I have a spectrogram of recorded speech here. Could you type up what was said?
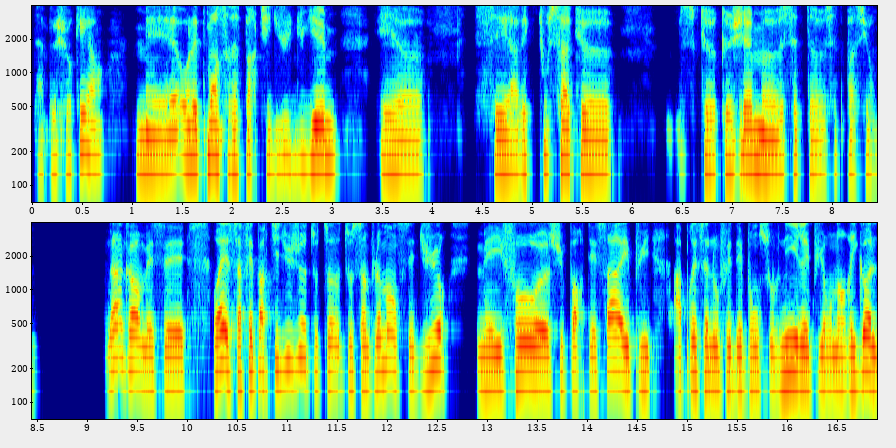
t'es un peu choqué, hein. Mais honnêtement, ça fait partie du, du game et euh, c'est avec tout ça que, ce que, que j'aime cette, euh, cette passion. D'accord, mais c'est ouais, ça fait partie du jeu tout, simplement. C'est dur, mais il faut supporter ça. Et puis après, ça nous fait des bons souvenirs et puis on en rigole.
